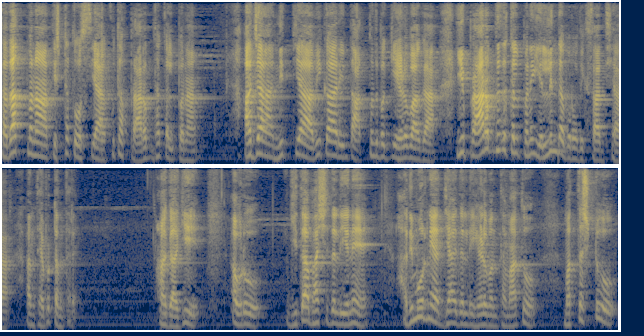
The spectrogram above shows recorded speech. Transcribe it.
ತದಾತ್ಮನ ತಿಷ್ಟತೋಸ್ಯ ಕುತಃ ಪ್ರಾರಬ್ಧ ಕಲ್ಪನಾ. ಅಜ ನಿತ್ಯ ಅವಿಕಾರಿ ಅಂತ ಆತ್ಮದ ಬಗ್ಗೆ ಹೇಳುವಾಗ ಈ ಪ್ರಾರಬ್ಧದ ಕಲ್ಪನೆ ಎಲ್ಲಿಂದ ಬರೋದಕ್ಕೆ ಸಾಧ್ಯ ಅಂತ ಹೇಳ್ಬಿಟ್ಟು ಅಂತಾರೆ. ಹಾಗಾಗಿ ಅವರು ಗೀತಾಭಾಷ್ಯದಲ್ಲಿಯೇ ಹದಿಮೂರನೇ ಅಧ್ಯಾಯದಲ್ಲಿ ಹೇಳುವಂಥ ಮಾತು ಮತ್ತಷ್ಟು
